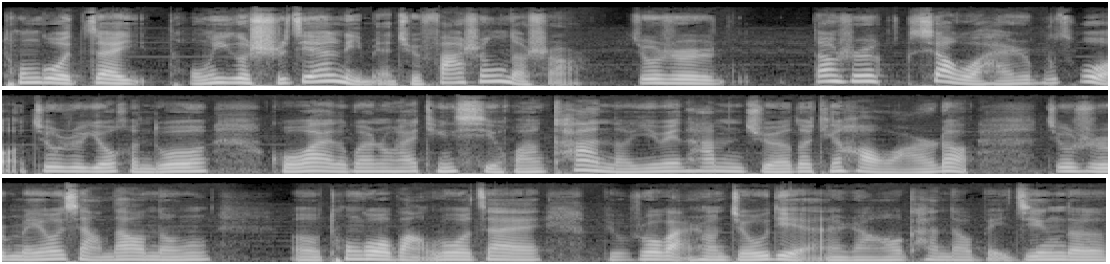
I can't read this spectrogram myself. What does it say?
通过在同一个时间里面去发生的事儿，就是当时效果还是不错，就是有很多国外的观众还挺喜欢看的，因为他们觉得挺好玩的，就是没有想到能。呃，通过网络在比如说晚上九点，然后看到北京的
